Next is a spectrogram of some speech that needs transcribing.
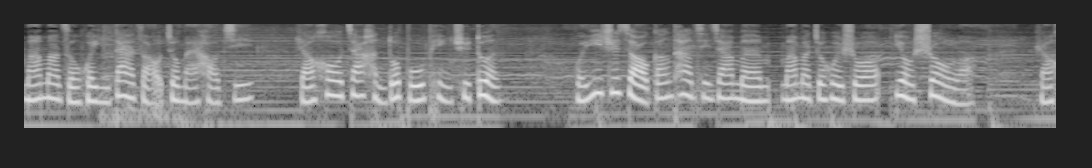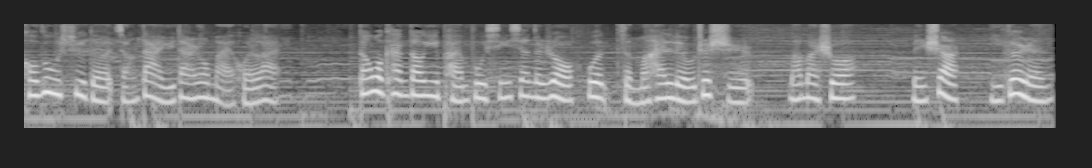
妈妈总会一大早就买好鸡，然后加很多补品去炖。我一只脚刚踏进家门，妈妈就会说又瘦了，然后陆续的将大鱼大肉买回来。”当我看到一盘不新鲜的肉，问怎么还留着时，妈妈说：“没事儿，一个人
